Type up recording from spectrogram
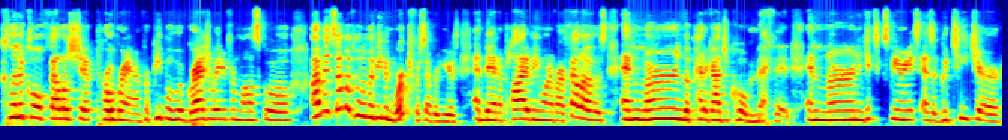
clinical fellowship program for people who have graduated from law school, um, and some of whom have even worked for several years, and then apply to be one of our fellows and learn the pedagogical method and learn and get experience as a good teacher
